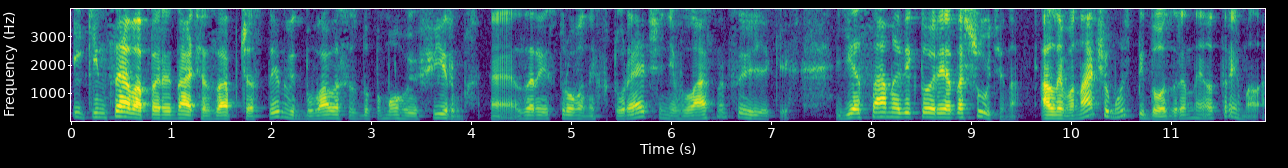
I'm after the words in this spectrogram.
І кінцева передача запчастин відбувалася з допомогою фірм, е, зареєстрованих в Туреччині, власницею яких є саме Вікторія Дашутіна. Але вона чомусь підозри не отримала.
